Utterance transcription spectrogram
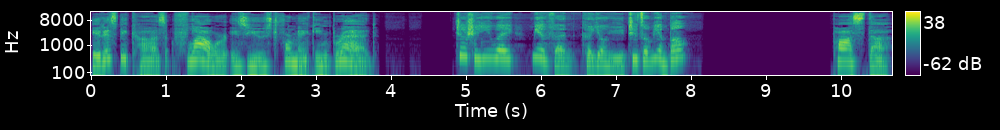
It is because flour is used for making bread. 就是因为面粉可用于制作面包。 Pasta,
